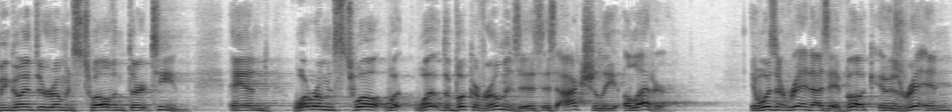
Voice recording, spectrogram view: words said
been going through Romans 12 and 13. And what Romans 12, what, what the book of Romans is, is actually a letter. It wasn't written as a book, it was written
